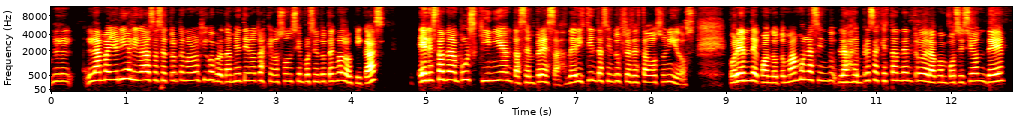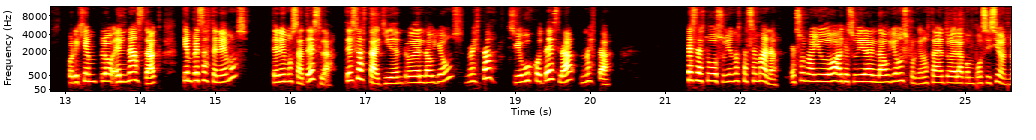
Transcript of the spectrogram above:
la mayoría ligadas al sector tecnológico, pero también tiene otras que no son 100% tecnológicas. El Standard Poor's 500 empresas de distintas industrias de Estados Unidos. Por ende, cuando tomamos las, las empresas que están dentro de la composición de, por ejemplo, el Nasdaq, ¿qué empresas tenemos? Tenemos a Tesla. ¿Tesla está aquí dentro del Dow Jones? No está. Si yo busco Tesla, no está. Tesla estuvo subiendo esta semana. Eso no ayudó a que subiera el Dow Jones porque no está dentro de la composición.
